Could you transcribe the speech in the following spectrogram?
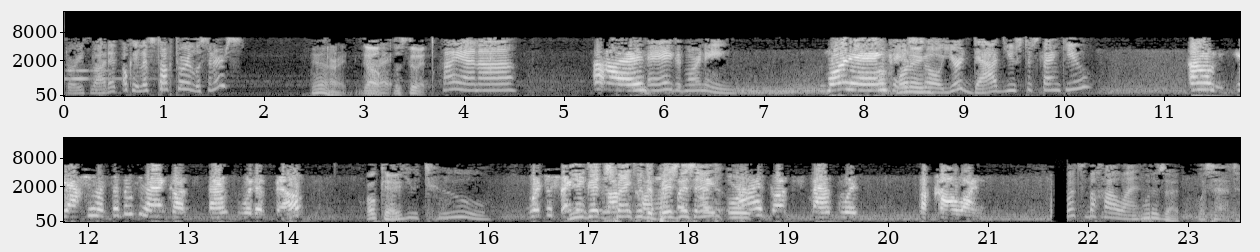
stories about it. Okay, let's talk to our listeners. Yeah. All right, go. All right. Let's do it. Hi, Anna. Hi. Hey, good morning. Morning. Okay, Morning. so your dad used to spank you? Um, yeah, actually, my siblings and I got spanked with a belt, Oh, Okay. you too. which is I You get spanked with the business but my end, or- dad got spanked with bakawan. What's bakawan? What is that? What's that? It's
